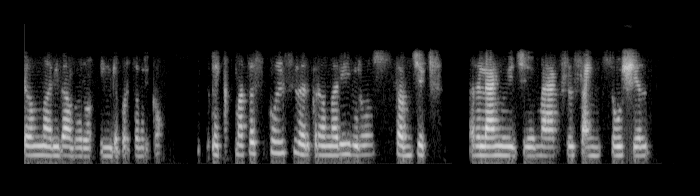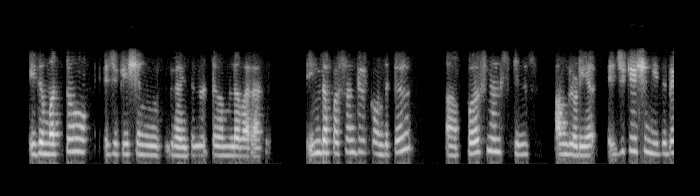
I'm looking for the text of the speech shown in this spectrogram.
டேர்ம் மாதிரி தான் வரும் இங்கே பொறுத்த வரைக்கும். லைக் மற்ற ஸ்கூல்ஸில் இருக்கிற மாதிரி வெறும் சப்ஜெக்ட்ஸ் ஒரு லாங்குவேஜ் மேக்ஸ் சயின்ஸ் சோஷியல் இது மட்டும் எஜுகேஷன்ங்கிற இதில் டேர்மில் வராது. இந்த பசங்களுக்கு வந்துட்டு பர்சனல் ஸ்கில்ஸ் அவங்களுடைய எஜுகேஷன் இதுவே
